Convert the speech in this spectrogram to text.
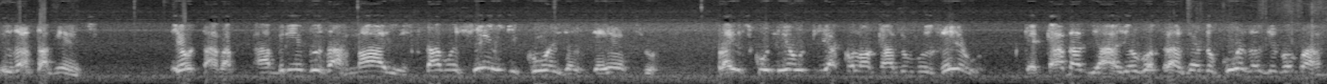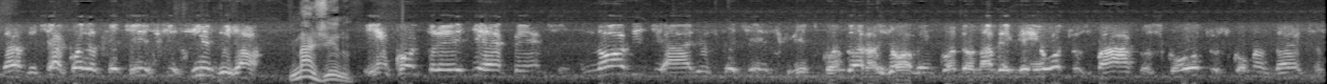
Exatamente eu estava abrindo os armários, estavam cheios de coisas dentro, para escolher o que ia colocar no museu, porque cada viagem eu vou trazendo coisas e vou guardando, tinha coisas que eu tinha esquecido já. Imagino. E encontrei, de repente, nove diários que eu tinha escrito quando era jovem, quando eu naveguei em outros barcos, com outros comandantes,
